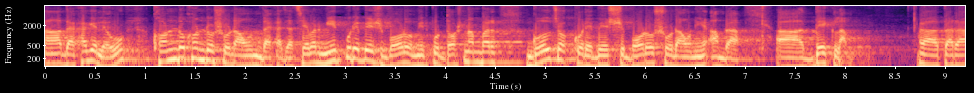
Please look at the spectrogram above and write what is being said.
না দেখা গেলেও খণ্ড খণ্ড শোডাউন দেখা যাচ্ছে। এবার মিরপুরে বেশ বড়, মিরপুর দশ নম্বর গোল চক্করে বেশ বড় শোডাউনই আমরা দেখলাম। তারা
